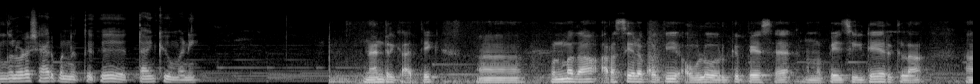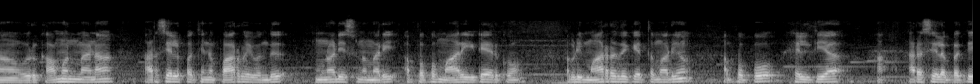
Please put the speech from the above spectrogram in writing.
எங்களோட ஷேர் பண்ணதுக்கு தேங்க்யூ மணி. நன்றி கார்த்திக். உண்மைதான் அரசியலை பற்றி அவ்வளோ இருக்குது பேச. நம்ம பேசிக்கிட்டே இருக்கலாம். ஒரு காமன் மேனாக அரசியலை பற்றின பார்வை வந்து முன்னாடியே சொன்ன மாதிரி அப்பப்போ மாறிக்கிட்டே இருக்கும். அப்படி மாறுறதுக்கு ஏற்ற மாதிரியும் அப்பப்போ ஹெல்த்தியாக அரசியலை பற்றி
